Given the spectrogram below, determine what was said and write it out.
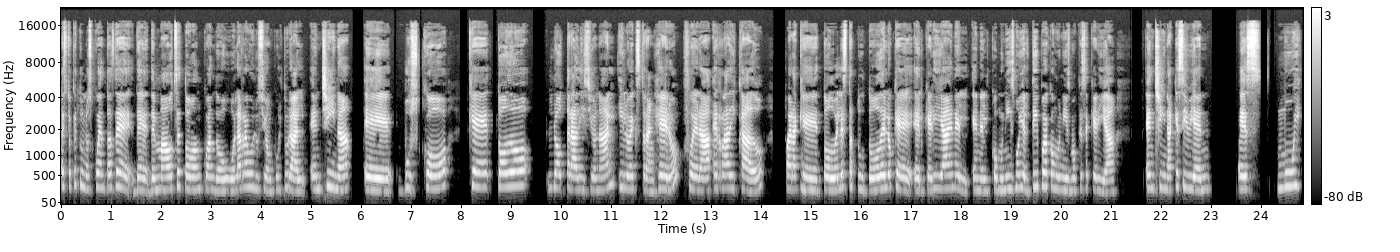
esto que tú nos cuentas de, de, de Mao Zedong cuando hubo la revolución cultural en China, eh, buscó que todo lo tradicional y lo extranjero fuera erradicado para que todo el estatuto de lo que él quería en el, en el comunismo y el tipo de comunismo que se quería en China, que si bien es muy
